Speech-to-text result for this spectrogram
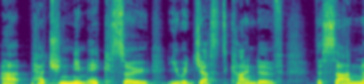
uh, patronymic. So you were just kind of the son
